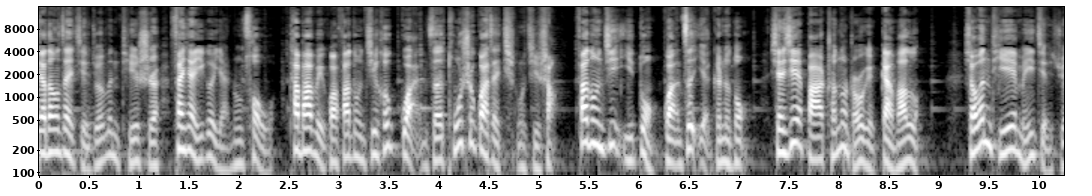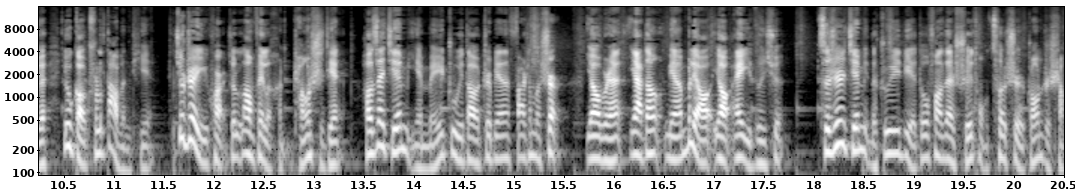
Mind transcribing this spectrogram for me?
亚当在解决问题时犯下一个严重错误，他把尾挂发动机和管子同时挂在起重机上，发动机一动，管子也跟着动，险些把传动轴给干弯了。小问题没解决，又搞出了大问题，就这一块就浪费了很长时间。好在杰米也没注意到这边发生的事儿，要不然亚当免不了要挨一顿训。此时杰米的注意力都放在水桶测试装置上，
